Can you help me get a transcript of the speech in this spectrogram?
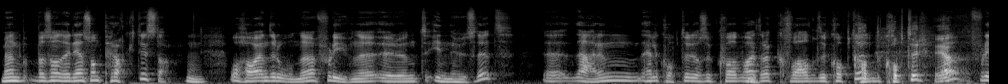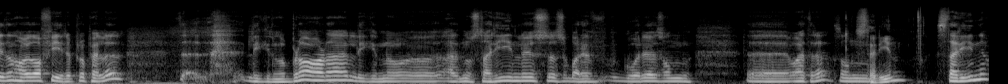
Men rent sånn praktisk, da. Mm. Å ha en drone flyvende rundt inni huset ditt Det er en helikopter, også, hva heter det, kvadkopter? Kvadkopter, ja. Ja. fordi den har jo da fire propeller. Det, ligger det noe blader der? Noe, er det noe stearinlys? Så bare går det sånn eh, Hva heter det? Sånn stearin? Stearin, ja.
